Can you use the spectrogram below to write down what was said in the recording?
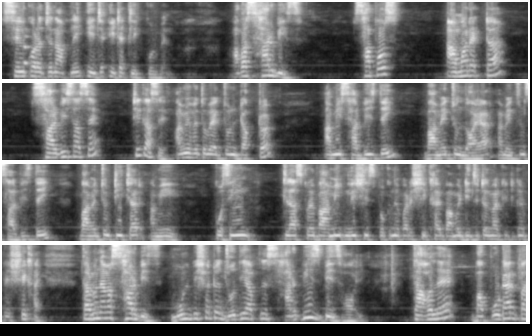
সেল করার জন্য আপনি এটা ক্লিক করবেন। আবার সার্ভিস সাপোজ আমার একটা সার্ভিস আছে, ঠিক আছে, আমি হয়তো একজন ডক্টর আমি সার্ভিস দেই বা আমি একজন লয়ার আমি একজন সার্ভিস দেই, বা আমি একজন টিচার আমি কোচিং ক্লাস করে বা আমি ইংলিশ স্পোকেনের পারে শেখাই বা আমি ডিজিটাল মার্কেটিংয়ের উপরে শেখাই। তার মানে আমার সার্ভিস মূল বিষয়টা যদি আপনার সার্ভিস বেজ হয়, তাহলে বা প্রোডাক্ট বা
